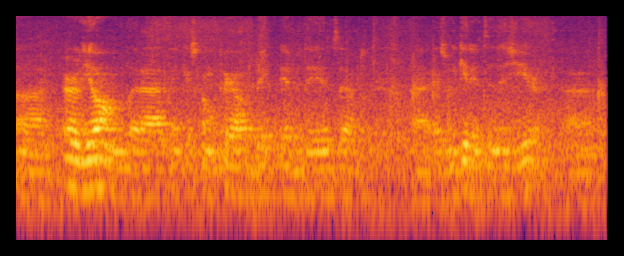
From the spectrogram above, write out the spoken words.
uh, early on, but I think it's going to pay off big dividends uh, uh, as we get into this year. Uh,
